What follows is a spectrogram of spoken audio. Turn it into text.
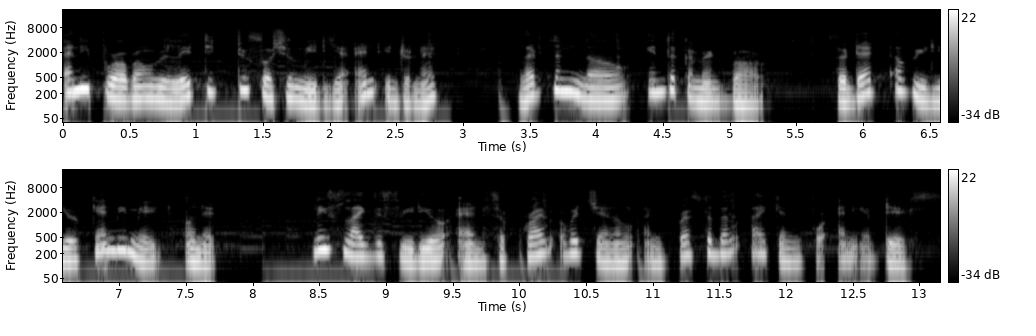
Any problem related to social media and internet, let them know in the comment bar so that a video can be made on it. Please like this video and subscribe our channel and press the bell icon for any updates.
